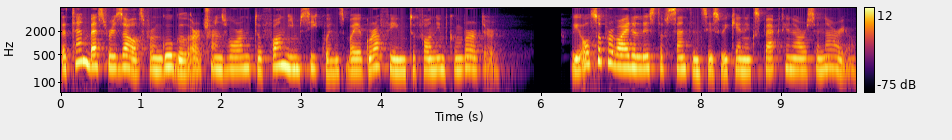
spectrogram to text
The 10 best results from Google are transformed to phoneme sequence by a grapheme to phoneme converter. We also provide a list of sentences we can expect in our scenario.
